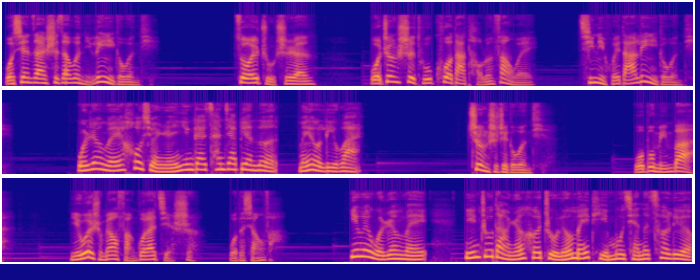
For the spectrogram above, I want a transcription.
我现在是在问你另一个问题。作为主持人，我正试图扩大讨论范围，请你回答另一个问题。我认为候选人应该参加辩论，没有例外。正是这个问题。我不明白，你为什么要反过来解释我的想法？因为我认为民主党人和主流媒体目前的策略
